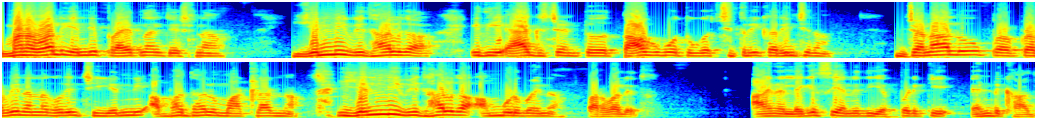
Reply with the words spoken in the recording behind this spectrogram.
మన వాళ్ళు ఎన్ని ప్రయత్నాలు చేసినా ఎన్ని విధాలుగా ఇది యాక్సిడెంట్ తాగుబోతుగా చిత్రీకరించిన జనాలు ప్ర- ప్రవీణ్ అన్న గురించి ఎన్ని అబద్ధాలు మాట్లాడినా ఎన్ని విధాలుగా అమ్ముడుపోయినా పర్వాలేదు. ఆయన లెగసీ అనేది ఎప్పటికీ ఎండ్ కాదు.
